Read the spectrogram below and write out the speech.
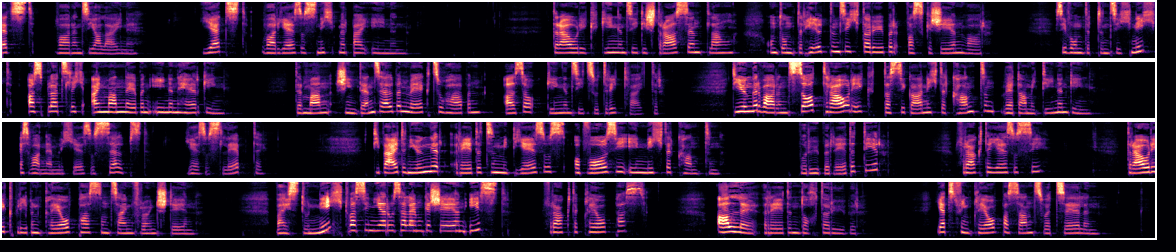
Jetzt waren sie alleine. Jetzt war Jesus nicht mehr bei ihnen. Traurig gingen sie die Straße entlang und unterhielten sich darüber, was geschehen war. Sie wunderten sich nicht, als plötzlich ein Mann neben ihnen herging. Der Mann schien denselben Weg zu haben, also gingen sie zu dritt weiter. Die Jünger waren so traurig, dass sie gar nicht erkannten, wer da mit ihnen ging. Es war nämlich Jesus selbst. Jesus lebte. Die beiden Jünger redeten mit Jesus, obwohl sie ihn nicht erkannten. Worüber redet ihr? fragte Jesus sie. Traurig blieben Kleopas und sein Freund stehen. Weißt du nicht, was in Jerusalem geschehen ist? fragte Kleopas. Alle reden doch darüber. Jetzt fing Kleopas an zu erzählen.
